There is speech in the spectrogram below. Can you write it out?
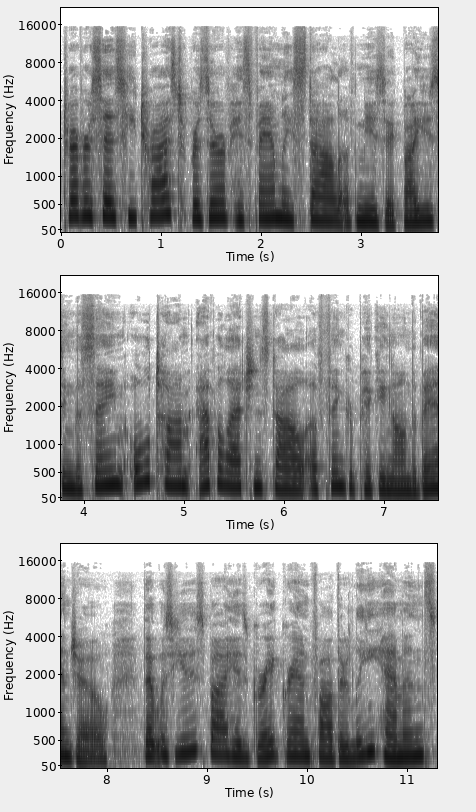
Trevor says he tries to preserve his family's style of music by using the same old time Appalachian style of fingerpicking on the banjo that was used by his great grandfather Lee Hammons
